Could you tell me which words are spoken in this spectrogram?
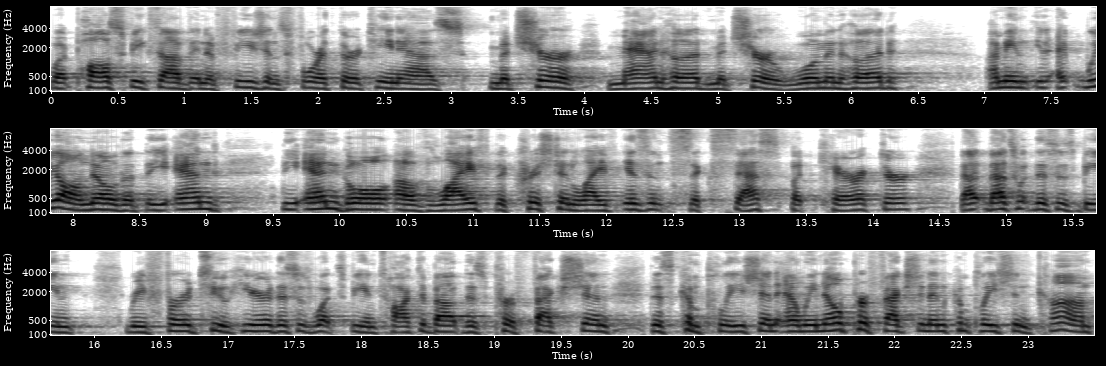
What Paul speaks of in Ephesians 4:13 as mature manhood, mature womanhood. I mean, we all know that the end, the end goal of life, the Christian life, isn't success but character. That, that's what this is being referred to here. This is what's being talked about this perfection, this completion. And we know perfection and completion come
